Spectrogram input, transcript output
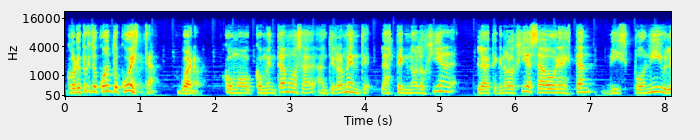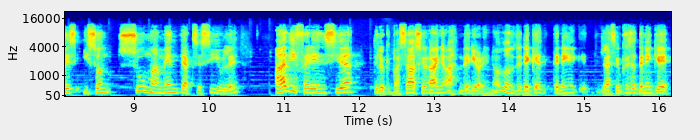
Con respecto a cuánto cuesta, bueno, como comentamos anteriormente, las tecnologías las tecnologías ahora están disponibles y son sumamente accesibles, a diferencia de lo que pasaba hace unos años anteriores, ¿no? donde las empresas tenían que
